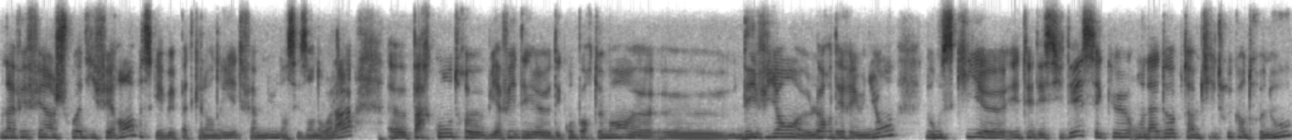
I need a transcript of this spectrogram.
on avait fait un choix différent parce qu'il n'y avait pas de calendrier de femmes nues dans ces endroits-là. Euh, par contre, il y avait des, comportements déviants lors des réunions. Donc ce qui était décidé, c'est qu'on adopte un petit truc entre nous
